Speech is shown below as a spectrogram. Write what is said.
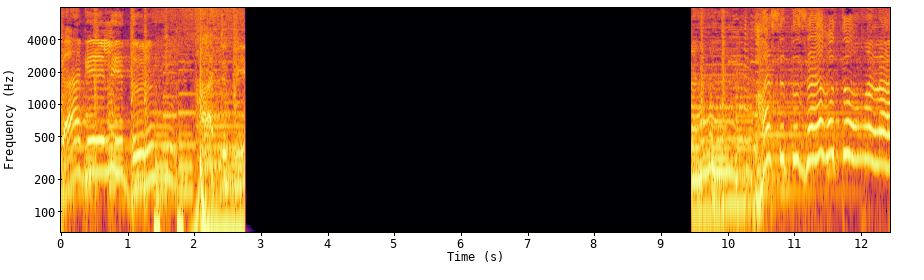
का गेली दूर हाट बी भास तुझा होतो मला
